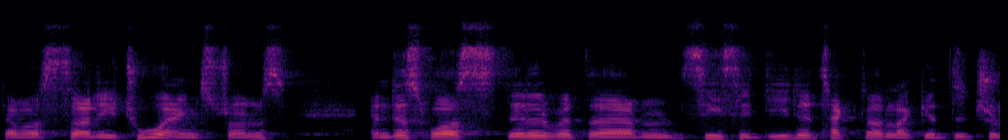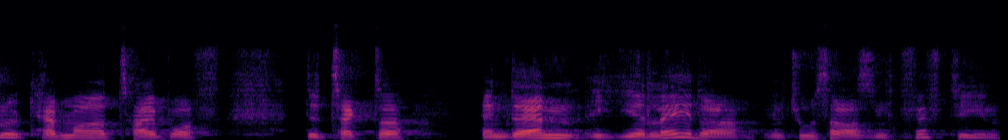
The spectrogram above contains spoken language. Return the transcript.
that was 32 angstroms. And this was still with a um, CCD detector, like a digital camera type of detector. And then a year later, in 2015,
